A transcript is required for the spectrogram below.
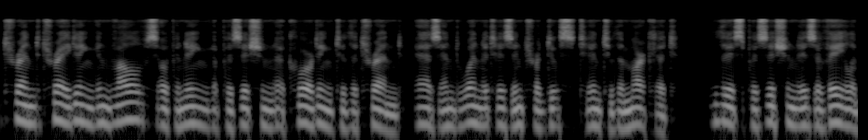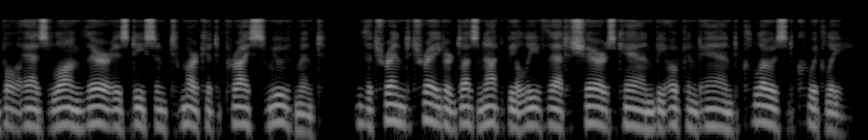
Trend trading involves opening a position according to the trend, as and when it is introduced into the market. This position is available as long there is decent market price movement. The trend trader does not believe that shares can be opened and closed quickly.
